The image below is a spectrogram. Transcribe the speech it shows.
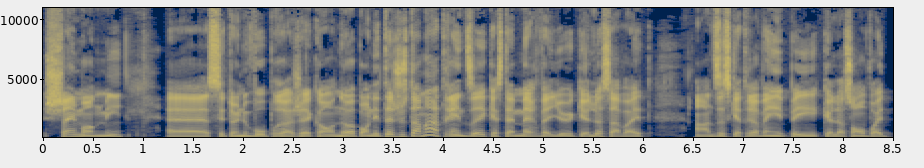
Shame on me. Euh, c'est un nouveau projet qu'on a. on était justement en train de dire que c'était merveilleux, que là, ça va être en 1080p, que le son va être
